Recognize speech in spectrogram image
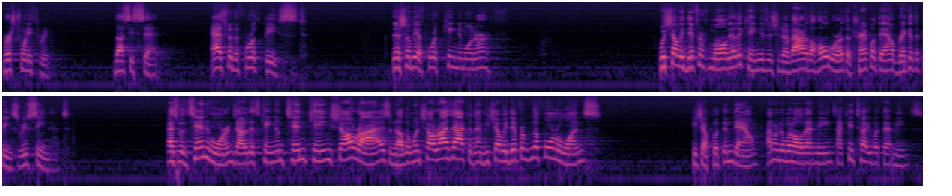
Verse 23. Thus he said, As for the fourth beast, there shall be a fourth kingdom on earth which shall be different from all the other kingdoms that should devour the whole earth or trample it down, break it to pieces. We've seen that. As for the ten horns, out of this kingdom ten kings shall rise, another one shall rise after them. He shall be different from the former ones. He shall put them down. I don't know what all that means. I can't tell you what that means.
